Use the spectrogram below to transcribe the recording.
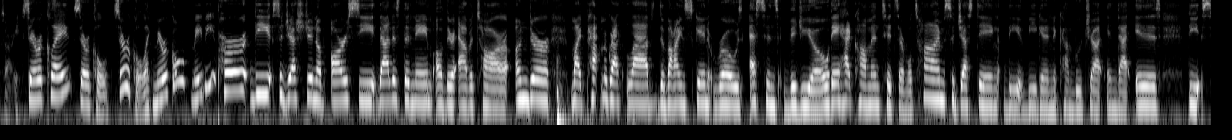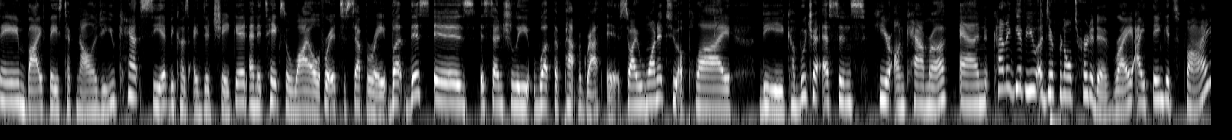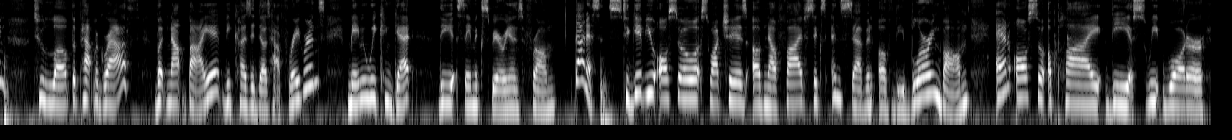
sorry, Sarah Clay, Ceuracle, Ceuracle, like miracle, maybe? Per the suggestion of RC, that is the name of their avatar under my Pat McGrath Labs Divine Skin Rose Essence video. They had commented several times suggesting the vegan kombucha in that it is the same biphase technology. You can't see it because I did shake it and it takes a while for it to separate, but this is essentially what the Pat McGrath is. So I wanted to apply the kombucha essence here on camera and kind of give you a different alternative, right? I think it's fine to love the Pat McGrath, but not buy it because it does have fragrance. Maybe we can get the same experience from that essence. To give you also swatches of now 5, 6, and 7 of the Blurring Balm and also apply the Sweet Water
